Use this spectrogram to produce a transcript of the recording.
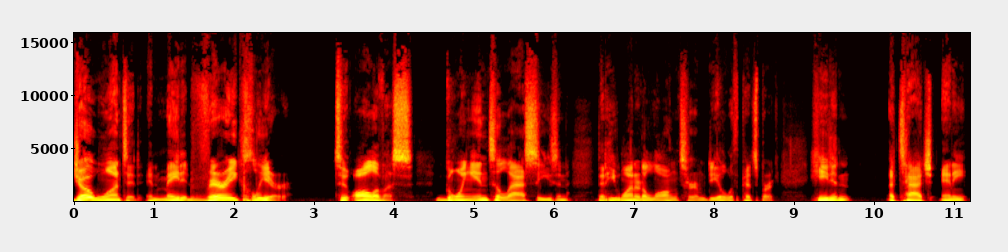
Joe wanted and made it very clear to all of us going into last season that he wanted a long term deal with Pittsburgh. He didn't attach any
